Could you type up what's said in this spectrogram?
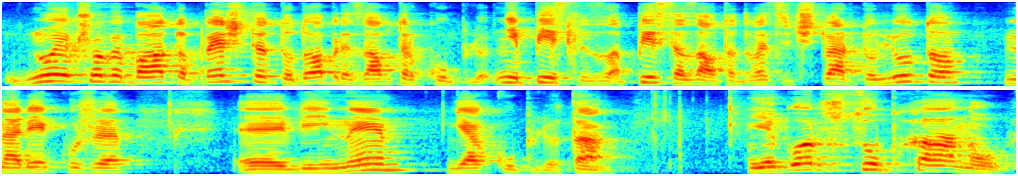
Ну, якщо ви багато пишете, то добре, завтра куплю. Ні, після, післязавтра, 24 лютого, на рік уже е, війни, я куплю. Так. Егор Шубханов.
